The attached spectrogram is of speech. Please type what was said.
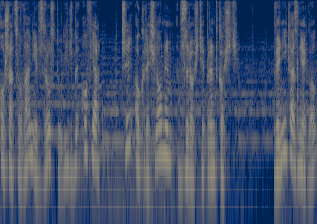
oszacowanie wzrostu liczby ofiar przy określonym wzroście prędkości. Wynika z niego,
